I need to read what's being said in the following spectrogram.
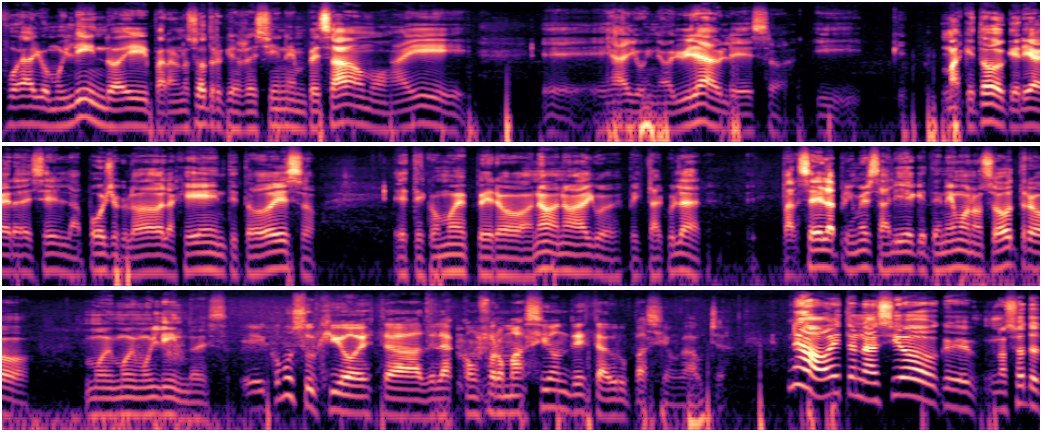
Fue algo muy lindo ahí para nosotros que recién empezábamos ahí, eh, es algo inolvidable eso. Y más que todo quería agradecer el apoyo que lo ha dado la gente, todo eso, este, como es, pero no, no, algo espectacular. Para ser la primera salida que tenemos nosotros, muy, muy, muy lindo eso. Eh, ¿Cómo surgió esta de la conformación de esta agrupación gaucha? No, esto nació que nosotros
